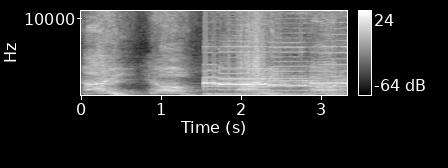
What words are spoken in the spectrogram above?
Kai! Yo! Kai! Yo!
